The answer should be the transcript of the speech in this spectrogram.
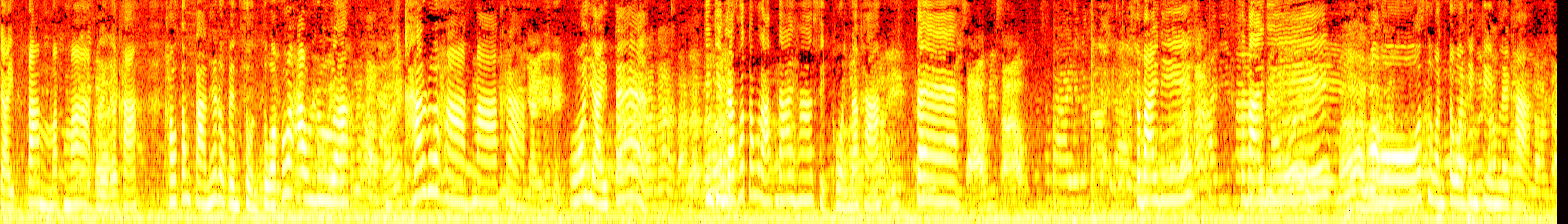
ใจปั้มมาก ๆ เลยนะคะ เขาต้องการให้เราเป็นส่วนตัวเขาก็เอาเรือเรือหาดไหมค้าเรือหาดมาค่ะ ใหญ่ด้วยนี่โอ้ใหญ่แต่ตามมารับรับจริงๆแล้วเขาต้องรับได้ 50 คนนะคะ แต่พี่สาวพี่สาวสบายดี สบายดีมาโอ้โห ส่วนตัวจริงๆเลยค่ะเราจะ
